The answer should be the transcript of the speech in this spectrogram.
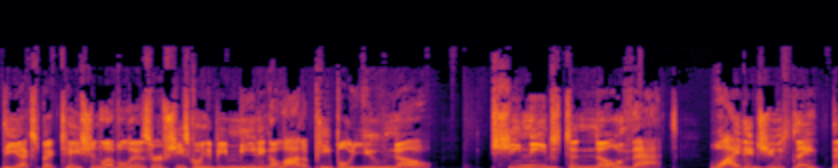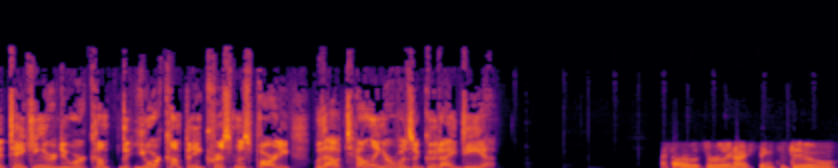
the expectation level is, or if she's going to be meeting a lot of people you know, she needs to know that. Why did you think that taking her to her com- that your company Christmas party without telling her was a good idea? I thought it was a really nice thing to do.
